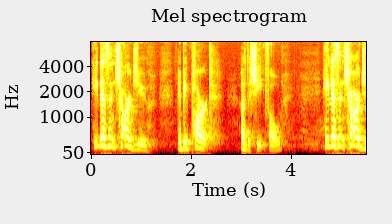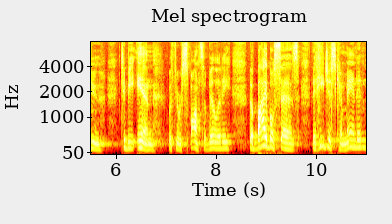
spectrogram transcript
He doesn't charge you to be part of the sheepfold. He doesn't charge you to be in with the responsibility. The Bible says that He just commanded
